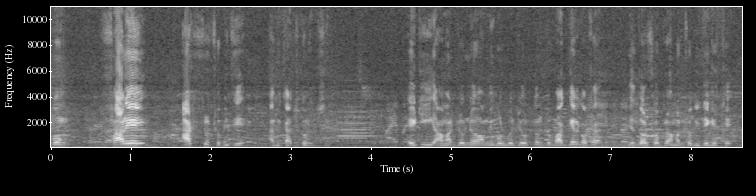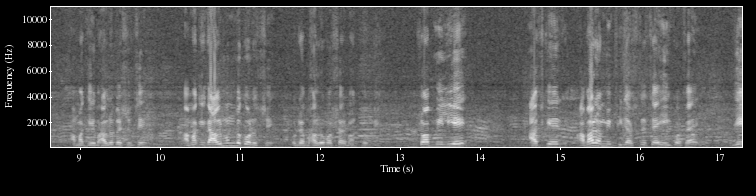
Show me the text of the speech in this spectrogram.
এবং সাড়ে আটশো ছবিতে আমি কাজ করেছি। এটি আমার জন্য আমি বলব যে অত্যন্ত ভাগ্যের কথা যে দর্শকরা আমার ছবি দেখেছে, আমাকে ভালোবেসেছে। আমাকে গালমন্দ করেছে ওটা ভালোবাসার মাধ্যমে। সব মিলিয়ে আজকের আবার আমি ফিরে আসতে চাই এই কথায় যে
